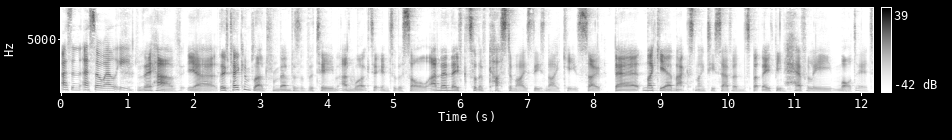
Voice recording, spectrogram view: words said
as an S O L E. They have, yeah. They've taken blood from members of the team and worked it into the sole, and then they've sort of customized these Nikes. So they're Nike Air Max 97s, but they've been heavily modded,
